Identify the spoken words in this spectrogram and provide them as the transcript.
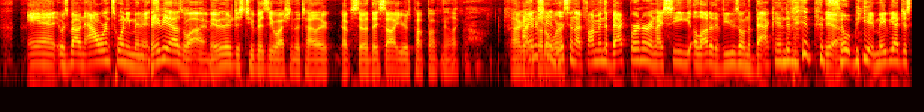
and it was about an hour and twenty minutes. Maybe that was why. Maybe they're just too busy watching the Tyler episode. They saw yours pop up and they're like, oh, I I understand. Listen, if I'm in the back burner and I see a lot of the views on the back end of it, then Yeah. so be it. Maybe I just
